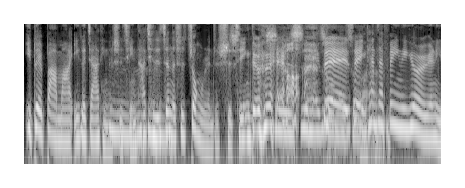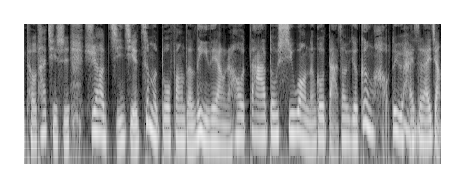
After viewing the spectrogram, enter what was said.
一对爸妈一个家庭的事情，它其实真的是众人的事情，对不对？是没错。对，所以你看，在非营利幼儿园里头，它其实需要集结这么多方的力量，然后大家都希望能够打造一个更好，对于孩子来讲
